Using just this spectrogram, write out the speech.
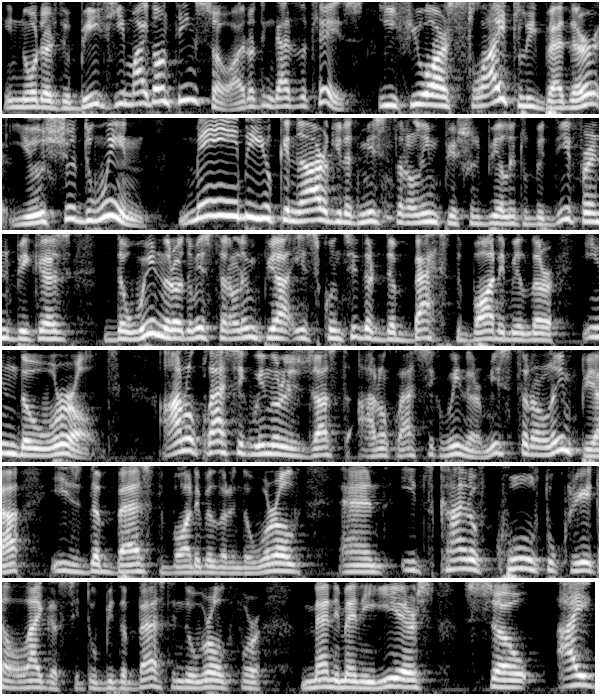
in order to beat him? I don't think so. I don't think that's the case. If you are slightly better, you should win. Maybe you can argue that Mr. Olympia should be a little bit different because the winner of the Mr. Olympia is considered the best bodybuilder in the world. Arnold Classic winner is just Arnold Classic winner. Mr. Olympia is the best bodybuilder in the world and it's kind of cool to create a legacy, to be the best in the world for many, many years. So I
